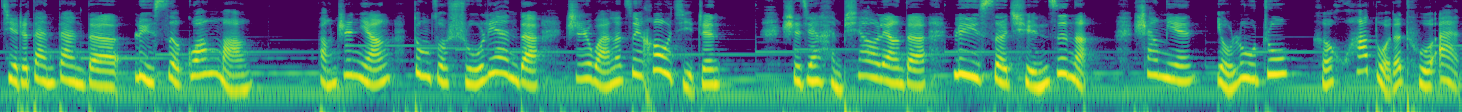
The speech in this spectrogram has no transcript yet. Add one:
借着淡淡的绿色光芒，纺织娘动作熟练地织完了最后几针，是件很漂亮的绿色裙子呢。上面有露珠和花朵的图案。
